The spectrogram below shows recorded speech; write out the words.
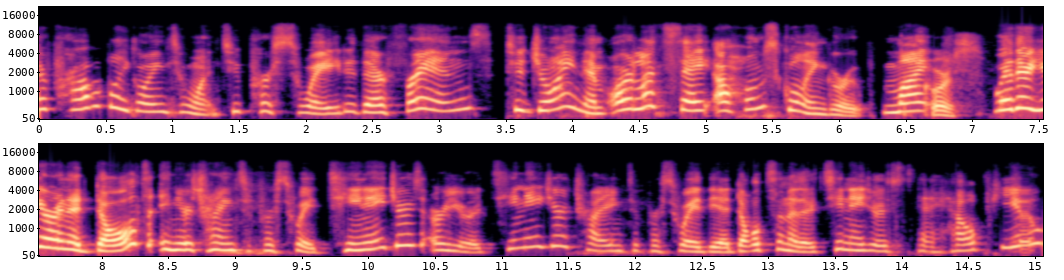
they're probably going to want to persuade their friends to join them or let's say a homeschooling group. My, of course. whether you're an adult and you're trying to persuade teenagers or you're a teenager trying to persuade the adults and other teenagers to help you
